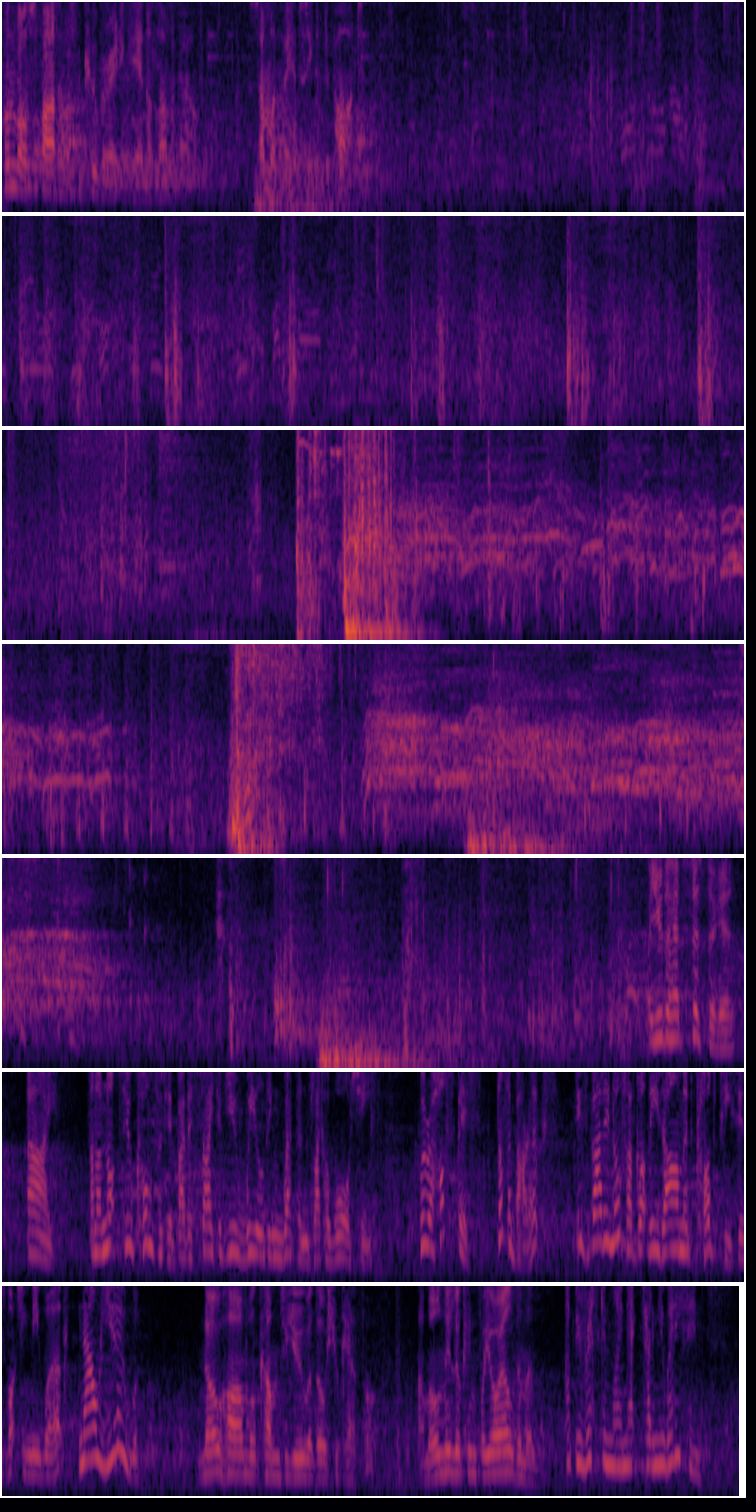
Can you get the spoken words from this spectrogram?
Hunwald's father was recuperating here not long ago. Someone may have seen him depart. The head sister here? Aye. And I'm not too comforted by the sight of you wielding weapons like a war chief. We're a hospice, not a barracks. It's bad enough I've got these armored codpieces watching me work. Now you! No harm will come to you or those you care for. I'm only looking for your Ealdorman. I'd be risking my neck telling you anything.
